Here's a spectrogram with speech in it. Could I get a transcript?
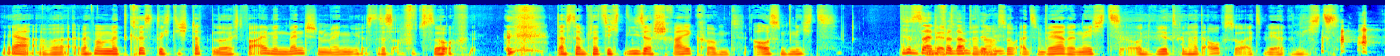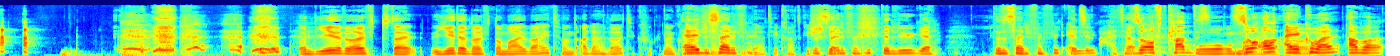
Ja, aber wenn man mit Chris durch die Stadt läuft, vor allem in Menschenmengen, ist das oft so, dass dann plötzlich dieser Schrei kommt, aus dem Nichts. Das ist Und eine er verdammte tut danach so, als wäre nichts und wir tun halt auch so, als wäre nichts. und jeder läuft, jeder läuft normal weiter und alle Leute gucken dann Ey, komisch das ist eine Ver- Wer hat hier gerade Das ist eine verfickte Lüge. Das ist eine verfickte Jetzt, Lüge. Alter. So oft kam das. Oh so oft, ey, guck mal, aber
